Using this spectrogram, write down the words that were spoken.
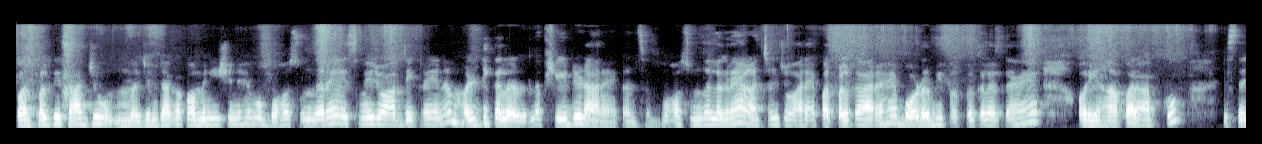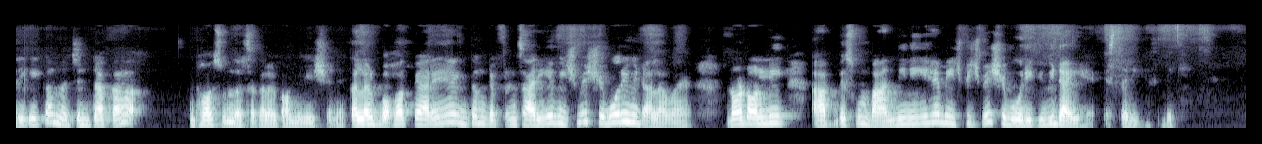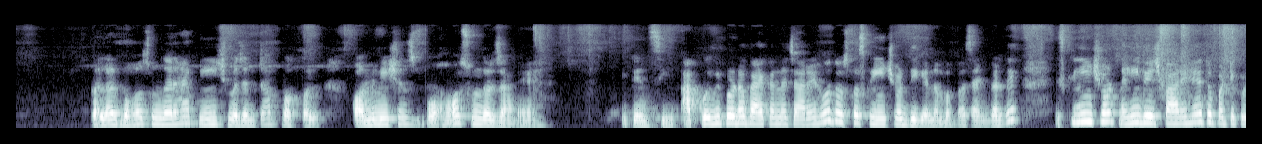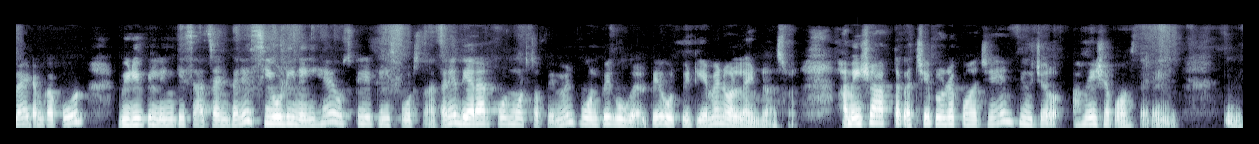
पर्पल के साथ जो मजंटा का कॉम्बिनेशन है, वो बहुत सुंदर है। इसमें जो आप देख रहे हैं ना मल्टी कलर मतलब शेडेड आ रहा है कंसेप्ट बहुत सुंदर लग रहा है, आंचल जो आ रहा है पर्पल का आ रहा है बॉर्डर भी पर्पल कलर का है और यहाँ पर आपको इस तरीके का मजंटा का बहुत सुंदर सा कलर कॉम्बिनेशन है। कलर बहुत प्यारे हैं, एकदम डिफरेंस आ रही है। बीच में शिबोरी भी डाला हुआ है। नॉट ओनली आप इसको बांधनी नहीं है बीच बीच में शिबोरी की भी डाई है। इस तरीके से देखिए। कलर बहुत सुंदर है, पीच मजंटा पर्पल कॉम्बिनेशन बहुत सुंदर जा रहे हैं। यू कैन सी आप कोई भी प्रोडक्ट बाय करना चाह रहे हो तो उसका स्क्रीनशॉट दिए गए नंबर पर सेंड कर दे। स्क्रीनशॉट नहीं भेज पा रहे हैं तो पर्टिकुलर आइटम का कोड वीडियो के लिंक के साथ सेंड करें। सीओडी नहीं है, उसके लिए प्लीज़ फोर्स ना करें। There are four modes of payment PhonePe Google Pay, और पेटीएम एंड ऑनलाइन ट्रांसफ़र हमेशा आप तक अच्छे प्रोडक्ट पहुँचे हैं फ्यूचर हमेशा पहुँचते रहेंगे।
